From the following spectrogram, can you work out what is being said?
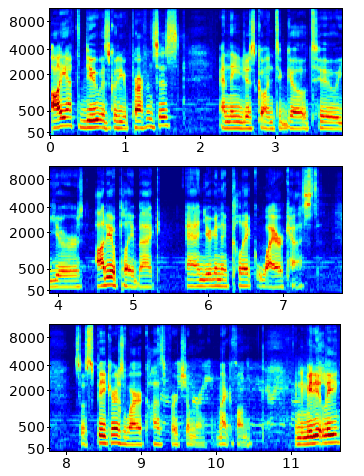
All you have to do is go to your preferences, and then you're just going to go to your audio playback, and you're gonna click Wirecast. So speakers, Wirecast virtual microphone. And immediately,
